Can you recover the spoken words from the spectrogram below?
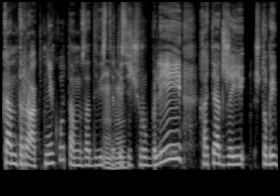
контрактнику, там за 200 угу. тысяч рублей. Хотят же, чтобы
